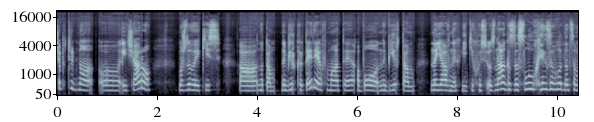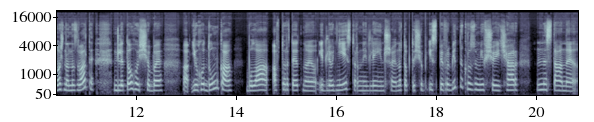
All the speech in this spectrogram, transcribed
Чи потрібно HR, можливо, якийсь ну, там, набір критеріїв мати, або набір там наявних якихось ознак, заслуг, як завгодно це можна назвати, для того, щоб його думка була авторитетною і для однієї сторони, і для іншої. Ну, тобто, щоб і співробітник розумів, що HR не стане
